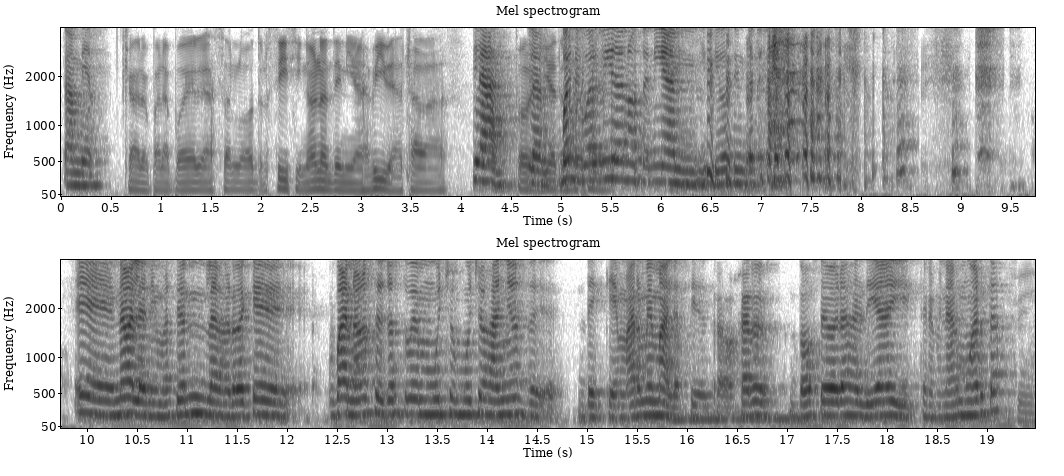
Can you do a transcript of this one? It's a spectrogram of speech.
También. Claro, para poder hacer lo otro. Sí, si no, no tenías vida, estabas... Claro, Todo el claro. día Bueno, igual vida no tenían y sigo sin tener. Eh, no, la animación, la verdad que, bueno, no sé, yo estuve muchos, muchos años de, de quemarme mal, así, de trabajar 12 horas al día y terminar muerta. Sí.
